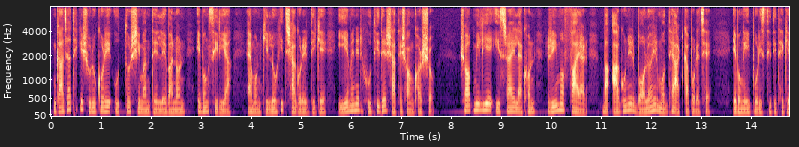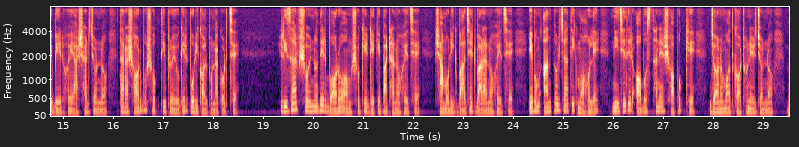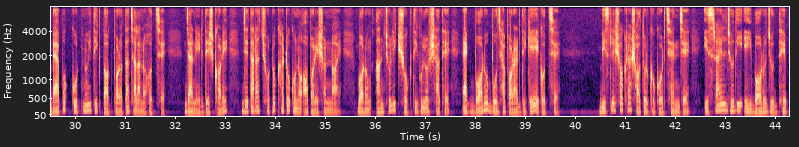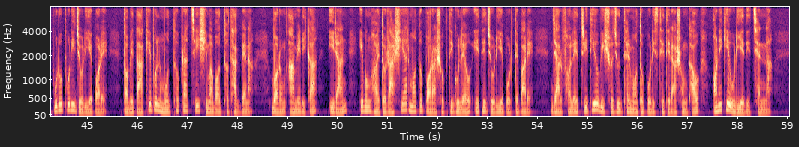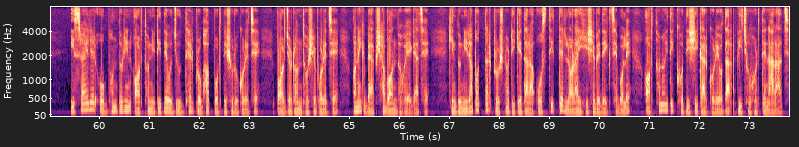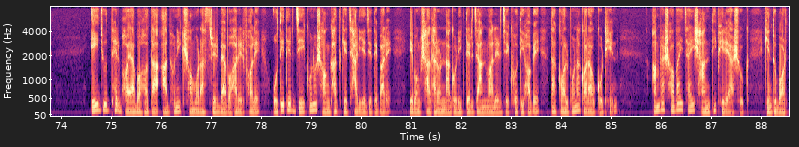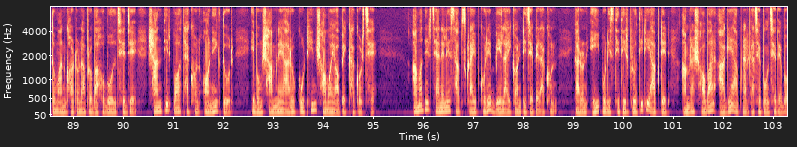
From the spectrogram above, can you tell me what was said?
গাজা থেকে শুরু করে উত্তর সীমান্তে লেবানন এবং সিরিয়া, এমনকি লোহিত সাগরের দিকে ইয়েমেনের হুথিদের সাথে সংঘর্ষ। সব মিলিয়ে ইসরায়েল এখন রিম অফ ফায়ার বা আগুনের বলয়ের মধ্যে আটকা পড়েছে এবং এই পরিস্থিতি থেকে বের হয়ে আসার জন্য তারা সর্বশক্তি প্রয়োগের পরিকল্পনা করছে। রিজার্ভ সৈন্যদের বড় অংশকে ডেকে পাঠানো হয়েছে সামরিক বাজেট বাড়ানো হয়েছে এবং আন্তর্জাতিক মহলে নিজেদের অবস্থানের সপক্ষে জনমত গঠনের জন্য ব্যাপক কূটনৈতিক তৎপরতা চালানো হচ্ছে, যা নির্দেশ করে যে তারা ছোটখাটো কোনো অপারেশন নয়, বরং আঞ্চলিক শক্তিগুলোর সাথে এক বড় বোঝাপড়ার দিকে এগোচ্ছে। বিশ্লেষকরা সতর্ক করছেন যে ইসরায়েল যদি এই বড় যুদ্ধে পুরোপুরি জড়িয়ে পড়ে, তবে তা কেবল মধ্যপ্রাচ্যেই সীমাবদ্ধ থাকবে না, বরং আমেরিকা ইরান এবং হয়তো রাশিয়ার মতো পরাশক্তিগুলোও এতে জড়িয়ে পড়তে পারে, যার ফলে তৃতীয় বিশ্বযুদ্ধের মতো পরিস্থিতির আশঙ্কাও অনেকে উড়িয়ে দিচ্ছেন না। ইসরায়েলের অভ্যন্তরীণ অর্থনীতিতেও যুদ্ধের প্রভাব পড়তে শুরু করেছে, পর্যটন ধসে পড়েছে, অনেক ব্যবসা বন্ধ হয়ে গেছে। কিন্তু নিরাপত্তার প্রশ্নটিকে তারা অস্তিত্বের লড়াই হিসেবে দেখছে বলে অর্থনৈতিক ক্ষতি স্বীকার করেও তারা পিছু হটতে নারাজ। এই যুদ্ধের ভয়াবহতা আধুনিক সমরাস্ত্রের ব্যবহারের ফলে অতীতের যে কোনো সংঘাতকে ছাড়িয়ে যেতে পারে এবং সাধারণ নাগরিকদের জানমালের যে ক্ষতি হবে তা কল্পনা করাও কঠিন। আমরা সবাই চাই শান্তি ফিরে আসুক, কিন্তু বর্তমান ঘটনা প্রবাহ বলছে যে শান্তির পথ এখন অনেক দূর এবং সামনে আরও কঠিন সময় অপেক্ষা করছে। আমাদের চ্যানেলে সাবস্ক্রাইব করে বেল আইকনটি চেপে রাখুন, কারণ এই পরিস্থিতির প্রতিটি আপডেট আমরা সবার আগে আপনার কাছে পৌঁছে দেব।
